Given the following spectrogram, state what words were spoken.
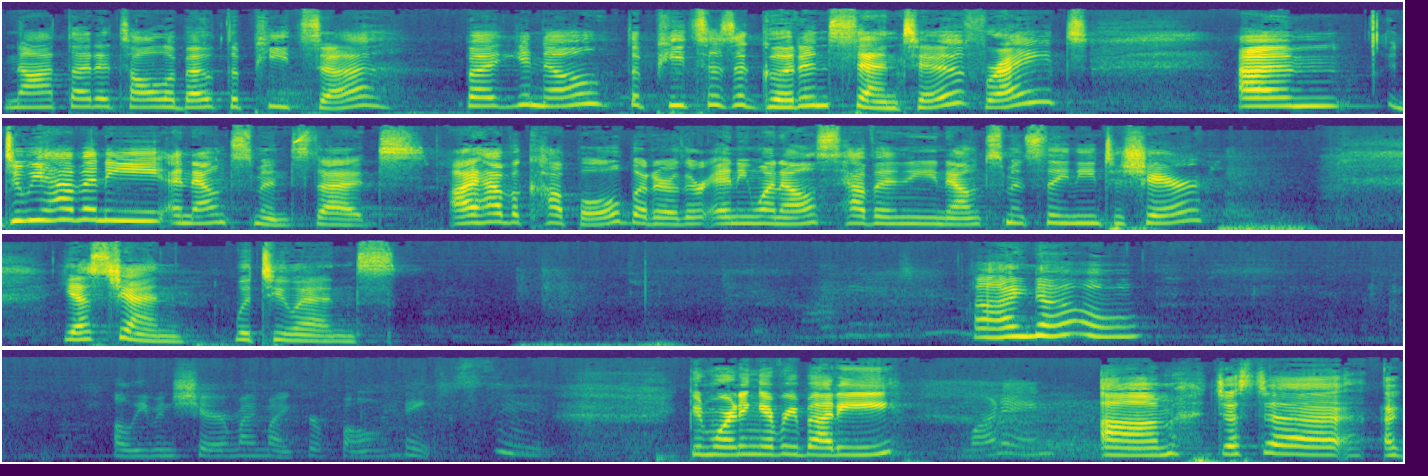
not that it's all about the pizza, but you know, the pizza's a good incentive, right? Um, do we have any announcements that I have a couple, but are there anyone else have any announcements they need to share? Yes, Jen, with two ends. I know. I'll even share my microphone. Thanks. Good morning, everybody. Morning. Um, just a, a,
